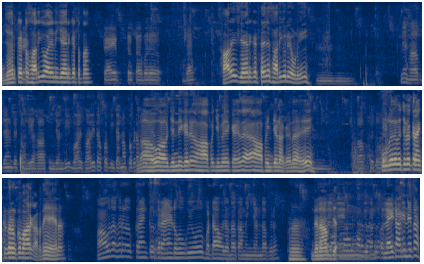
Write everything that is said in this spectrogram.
ਜੈਨ ਕਿੱਟ ਸਾਰੀ ਉਹ ਆ ਜਾਣੀ ਜੈਨ ਕਿੱਟ ਤਾਂ। ਟਾਈਪ ਟੂ ਕਵਰ ਦਾ। ਸਾਰੇ ਜੈਨ ਕਿੱਟ ਇਹਨੇ ਸਾਰੀ ਉਹ ਲਿਆਉਣੀ। ਹੂੰ ਹੂੰ। ਨੇ ਹਾਫ ਜੈਨ ਕਿਟ ਆਉਂਦੀ ਆ ਹਾਫ ਇੰਜਨ ਦੀ। ਬਾਹਰ ਸਾਰੀ ਤਾਂ ਆਪਾਂ ਕੀ ਕਰਨਾ ਪਕੜਾ ਆਹੋ ਆਹੋ ਜਿੰਨੀ ਕਹਿੰਦੇ ਹਾਫ ਜਿਵੇਂ ਇਹ ਕਹਿੰਦਾ ਹੈ ਹਾਫ ਇੰਜਨ ਆ ਕਹਿੰਦਾ ਇਹ। ਹਾਫ ਕਿਟ ਪੂਰੇ ਦੇ ਵਿੱਚ ਫਿਰ ਕ੍ਰੈਂਕ ਕਰੰਕ ਬਾਹਰ ਕੱਢਦੇ ਆ ਨਾ ਹਾਂ ਉਹਦਾ ਫਿਰ ਕ੍ਰੈਂਕ ਗ੍ਰਾਈਂਡ ਹੋਊਗੀ ਉਹ ਵੱਡਾ ਹੋ ਜਾਂਦਾ ਕੰਮ ਇੰਜਨ ਦਾ ਫਿਰ। ਹਾਂ ਦਿਨਾਬ ਜ- ਲਾਈਟ ਆ ਗਏ ਨੇ ਤਾਂ?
